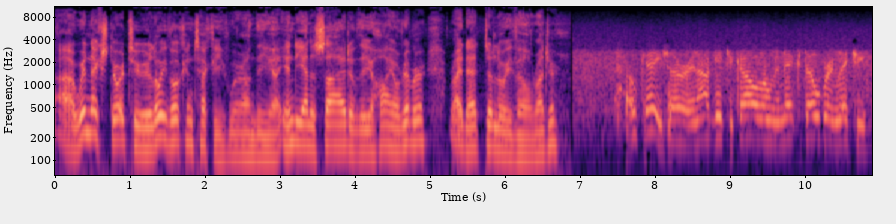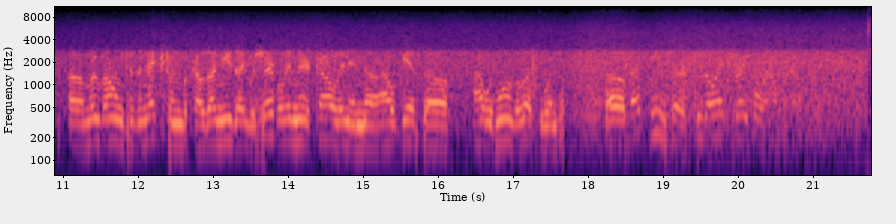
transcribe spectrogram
Uh, we're next door to Louisville, Kentucky. We're on the uh, Indiana side of the Ohio River, right at uh, Louisville, Roger. Okay, sir, and I'll get your call on the next over and let you uh, move on to the next one because I knew there were several in there calling, and uh, I would guess uh, I was one of the lucky ones. Uh, back to you, sir. Kilo X-ray 4 Alpha Alpha.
